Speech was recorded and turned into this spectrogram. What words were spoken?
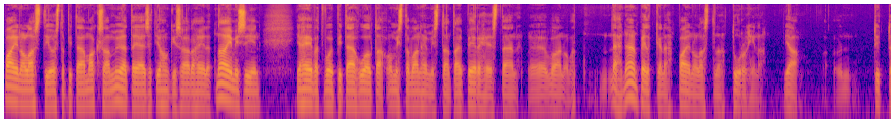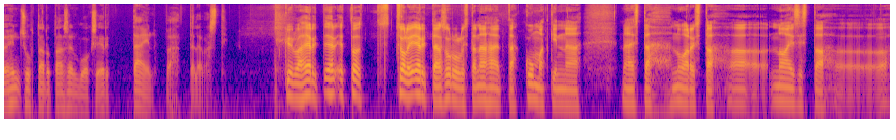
painolasti, joista pitää maksaa myötäjäiset johonkin saada heidät naimisiin, ja he eivät voi pitää huolta omista vanhemmistaan tai perheestään, vaan ovat, nähdään pelkkänä painolastina turhina. Ja tyttöihin suhtaudutaan sen vuoksi erittäin vähättelevästi. Kyllä, eri, eri, to, se oli erittäin surullista nähdä, että kummatkin nämä näistä nuorista äh, naisista äh,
